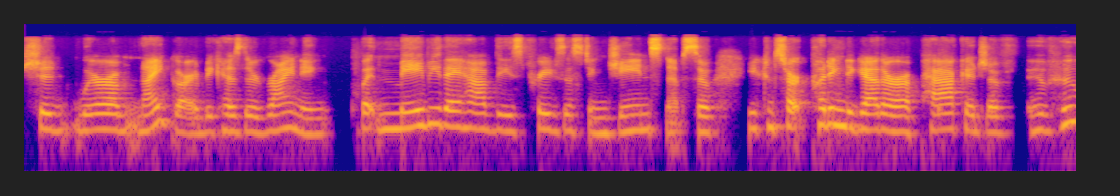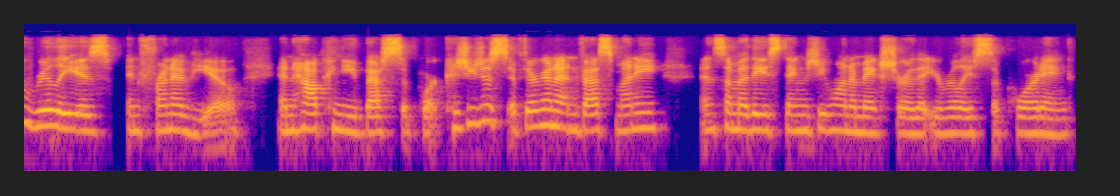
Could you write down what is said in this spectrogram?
should wear a night guard because they're grinding, but maybe they have these pre-existing gene SNPs. So you can start putting together a package of, of who really is in front of you and how can you best support. Because you just, if they're going to invest money in some of these things, you want to make sure that you're really supporting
